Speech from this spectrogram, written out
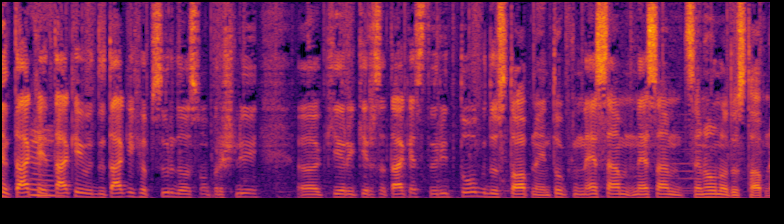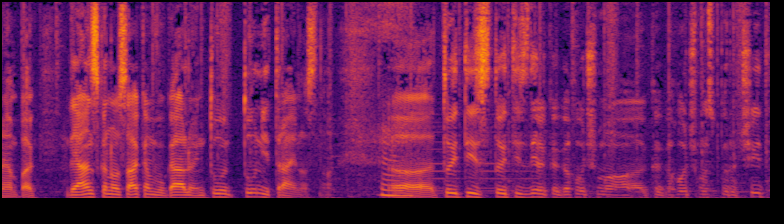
take, mm. take, do takih absurdov smo prišli, uh, kjer, kjer so take stvari tako dostopne in tok ne samo sam cenovno dostopne, ampak dejansko na vsakem vogalu in to, to ni trajnostno. Uh, to je tisti tis del, ki ga hočemo, hočemo sporočiti.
